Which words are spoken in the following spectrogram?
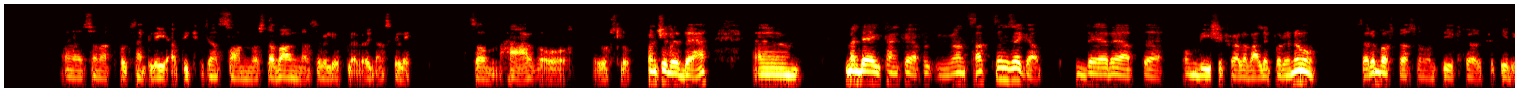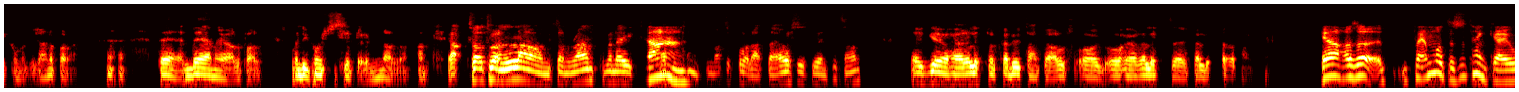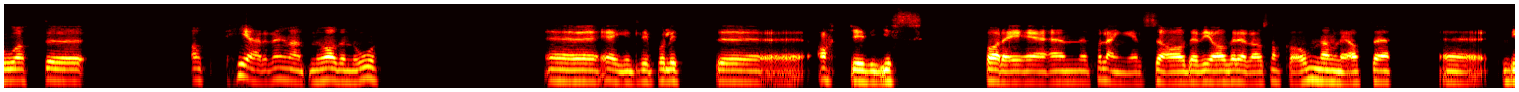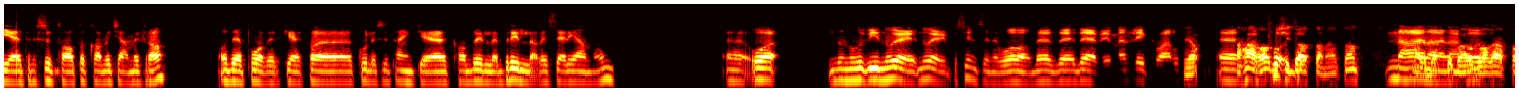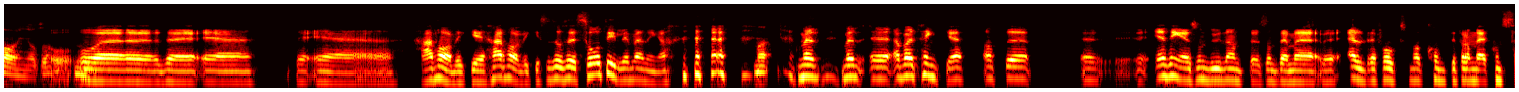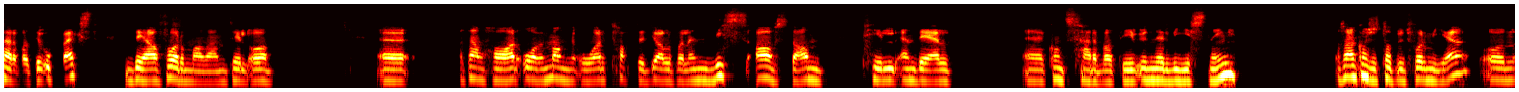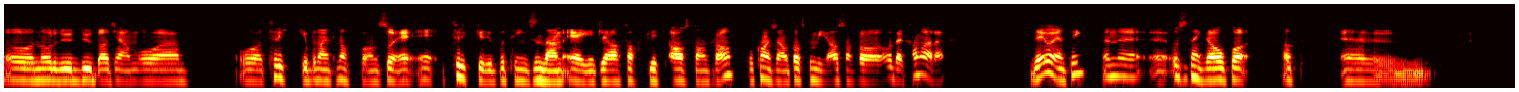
Eh, sånn at f.eks. at i Kristiansand og Stavanger så vil de oppleve det ganske likt som her og i Oslo. Kanskje det er det. Um, men det jeg tenker i hvert fall uansett, sånn sikkert, det er det at uh, om vi ikke føler veldig på det nå, så er det bare spørsmål om tid før når de kommer til å kjenne på det. det, det er nå i alle fall. Men de kommer ikke til å slippe unna det. Ja, så det var en lang sånn rant, men jeg ja. jeg tenkte masse på dette. Jeg synes det er interessant. Det er gøy å høre litt om hva du tenker, Alf, og, og høre litt uh, hva lyttere tenker. Ja, altså på en måte så tenker jeg jo at, uh, at hele den eventen du hadde nå, uh, egentlig på litt artig vis bare er en forlengelse av det vi allerede har snakka om, nemlig at eh, vi er et resultat av hva vi kommer ifra. Og det påvirker hva, hvordan vi tenker, hva briller, briller vi ser igjennom. Eh, og nå, vi, nå, er, nå, er, vi på synsnivå, da. Det, det, det, er vi, men likevel. Ja. Eh, her har vi ikke dataene, sant? Nei, nei, nei. Dette er bare våre erfaringer. Og, og, eh, det er, det er her har vi ikke, har vi ikke så, så, så tydelige meninger. men, men eh, jeg bare tenker at uh, En ting er som du nevnte, sånn det med eldre folk som har kommet fra mer konservativ oppvekst. Det har forma dem til å At de har over mange år tatt ut i alle fall en viss avstand til en del konservativ undervisning. Og så har de kanskje tatt ut for mye. Og, og når du, du da kommer og og trykker på den knappen, så er, er, trykker de på ting som de egentlig har tatt litt avstand fra. Og kanskje de har tatt for mye avstand fra, og det kan være. Det er jo én ting. Men og så tenker jeg også på at uh,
